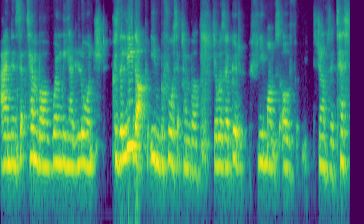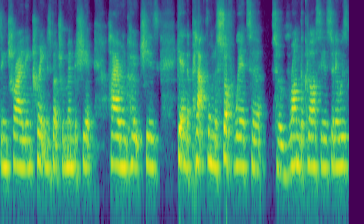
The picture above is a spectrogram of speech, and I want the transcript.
And in September, when we had launched, because the lead up, even before September, there was a good few months of Jonathan said, testing, trialing, creating this virtual membership, hiring coaches, getting the platform, the software to to run the classes. So there was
